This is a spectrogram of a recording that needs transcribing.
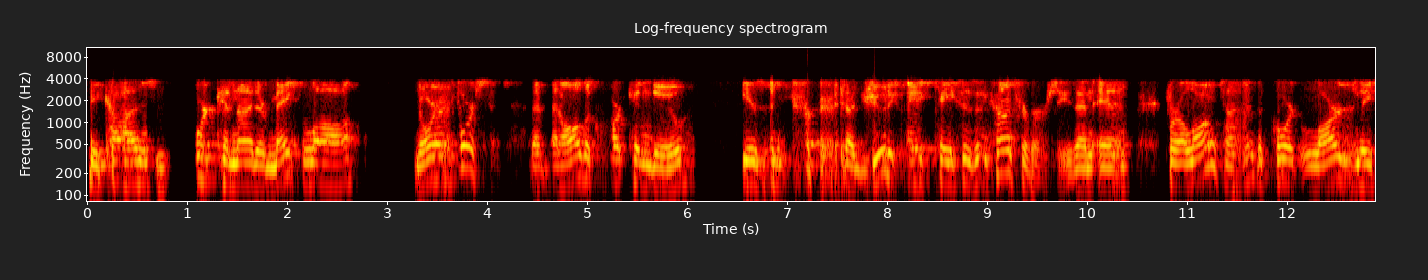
because the court can neither make law nor enforce it. That, that all the court can do is interpret, adjudicate cases and controversies. And, and for a long time, the court largely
